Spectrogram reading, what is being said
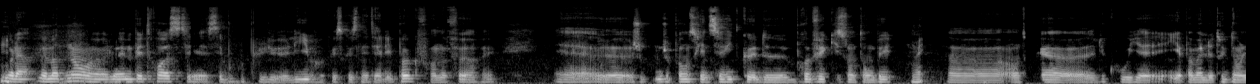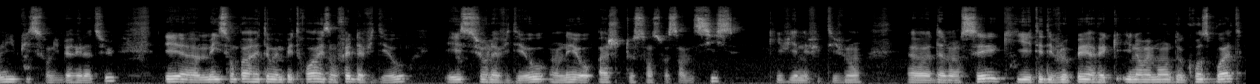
Voilà, mais maintenant euh, le MP3 c'est beaucoup plus libre que ce que ce n'était à l'époque. Fraunhofer et, euh, je, je, pense qu'il y a une série de, de, brevets qui sont tombés. Oui. Euh, en tout cas, euh, du coup, il y, a, il y, a, pas mal de trucs dans le livre qui se sont libérés là-dessus. Et euh, mais ils sont pas arrêtés au MP3, ils ont fait de la vidéo. Et sur la vidéo, on est au H266 qui viennent effectivement euh, d'annoncer, qui a été développé avec énormément de grosses boîtes,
